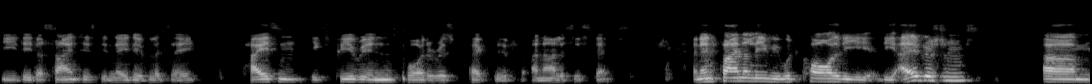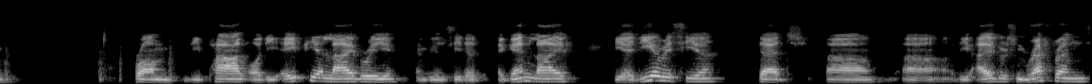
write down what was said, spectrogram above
the data scientist the native, let's say, Python experience for the respective analysis steps. And then finally, we would call the, the algorithms um, from the PAL or the APL library, and we'll see that again live. The idea is here that the algorithm reference,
